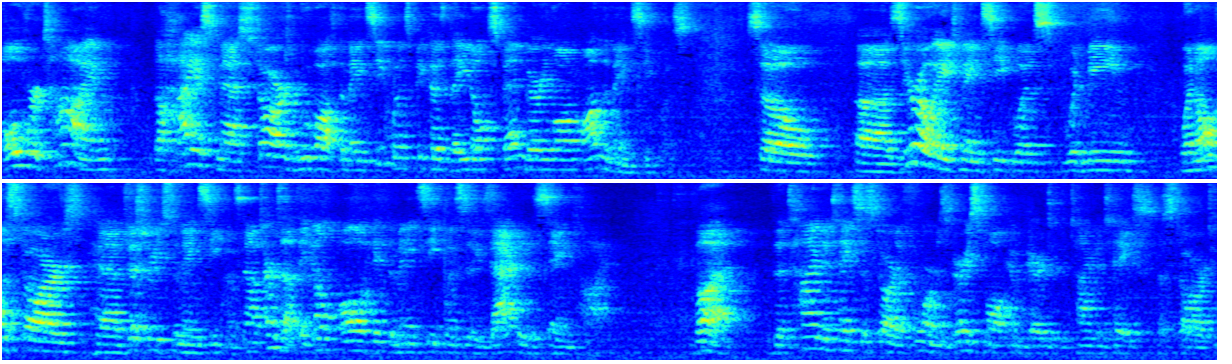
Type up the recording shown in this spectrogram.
over time, the highest mass stars move off the main sequence because they don't spend very long on the main sequence. So uh, zero age main sequence would mean when all the stars have just reached the main sequence. Now it turns out they don't all hit the main sequence at exactly the same time. But the time it takes a star to form is very small compared to the time it takes a star to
